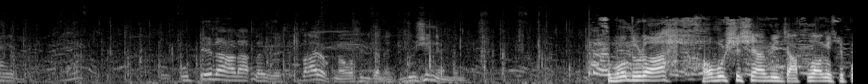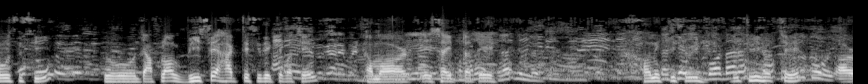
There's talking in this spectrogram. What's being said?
লাগবে উঠে না লাগবে। যাই হোক না, অসুবিধা নেই। নেবেন তো বন্ধুরা, অবশেষে আমি জাফলং এসে পৌঁছেছি। তো জাফলং বিচে হাঁটতেছি দেখতে পাচ্ছেন। আমার এই সাইডটাতে অনেক কিছুই বিক্রি হচ্ছে। আর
